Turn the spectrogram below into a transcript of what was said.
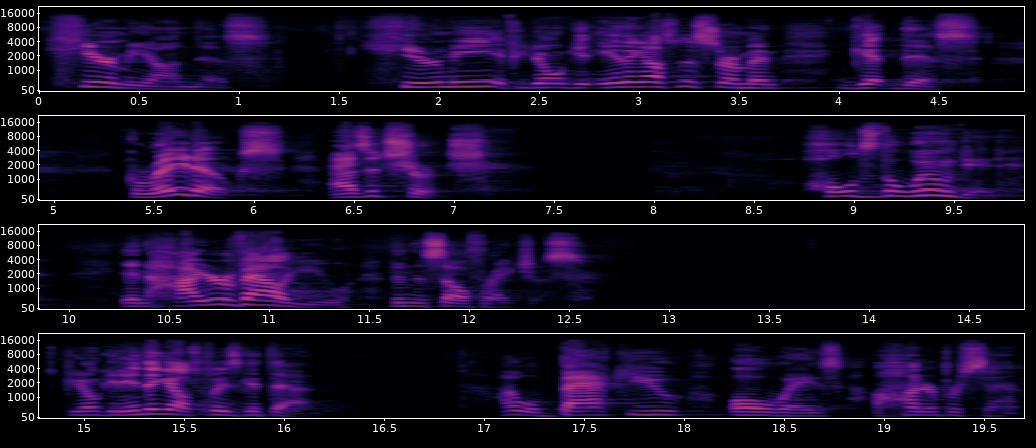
hear me on this. Hear me. If you don't get anything else in the sermon, get this. Great Oaks, as a church, holds the wounded in higher value than the self righteous. If you don't get anything else, please get that. I will back you always 100%. And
